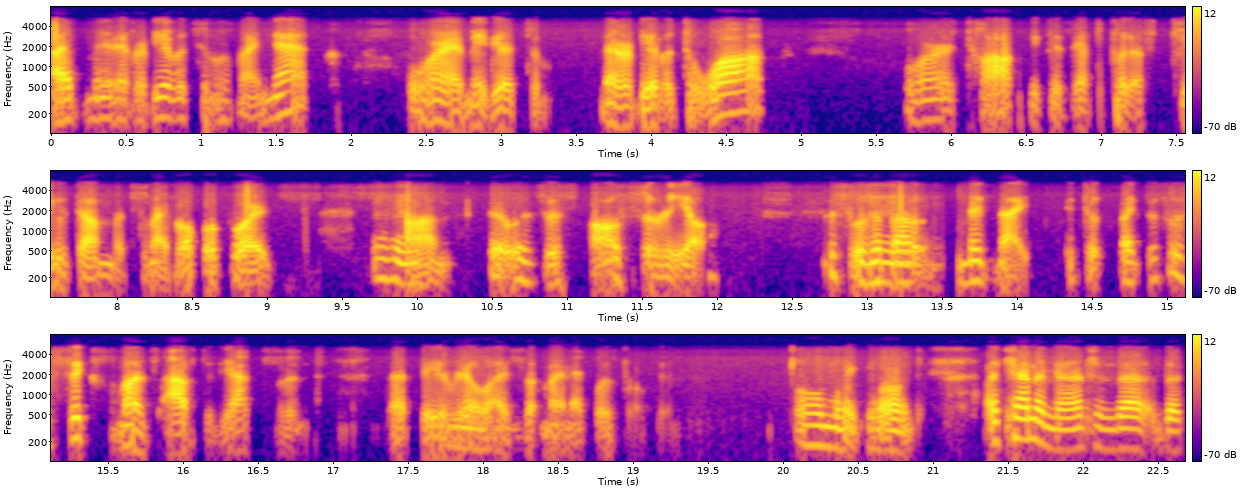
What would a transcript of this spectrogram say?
I may never be able to move my neck, or I may be able to never be able to walk or talk because they have to put a tooth down to my vocal cords. Mm-hmm. Um, it was just all surreal. This was mm. about midnight. It took like this was six months after the accident that they mm. realized that my neck was broken. Oh my God, I can't imagine that that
